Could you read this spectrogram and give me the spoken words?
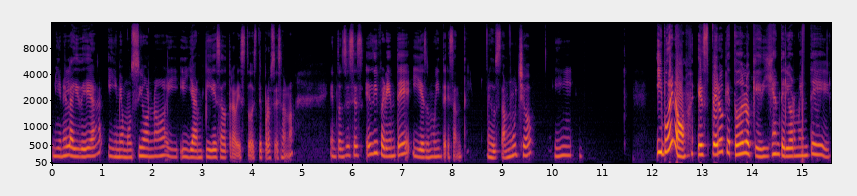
Viene la idea y me emociono y, ya empieza otra vez todo este proceso, ¿no? Entonces es, es diferente y es muy interesante. Me gusta mucho y y bueno, espero que todo lo que dije anteriormente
